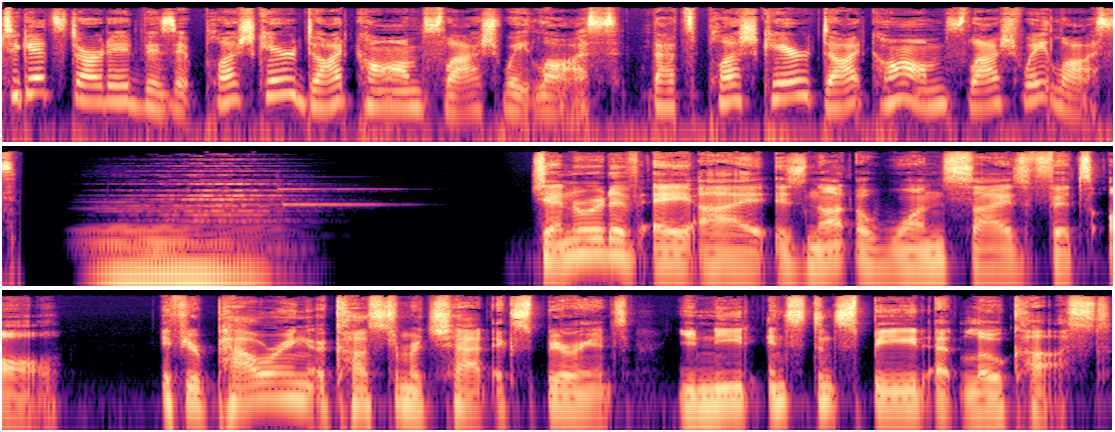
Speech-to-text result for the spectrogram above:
To get started, visit plushcare.com slash weight loss. That's plushcare.com slash weight loss. Generative AI is not a one size fits all. If you're powering a customer chat experience, you need instant speed at low cost.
